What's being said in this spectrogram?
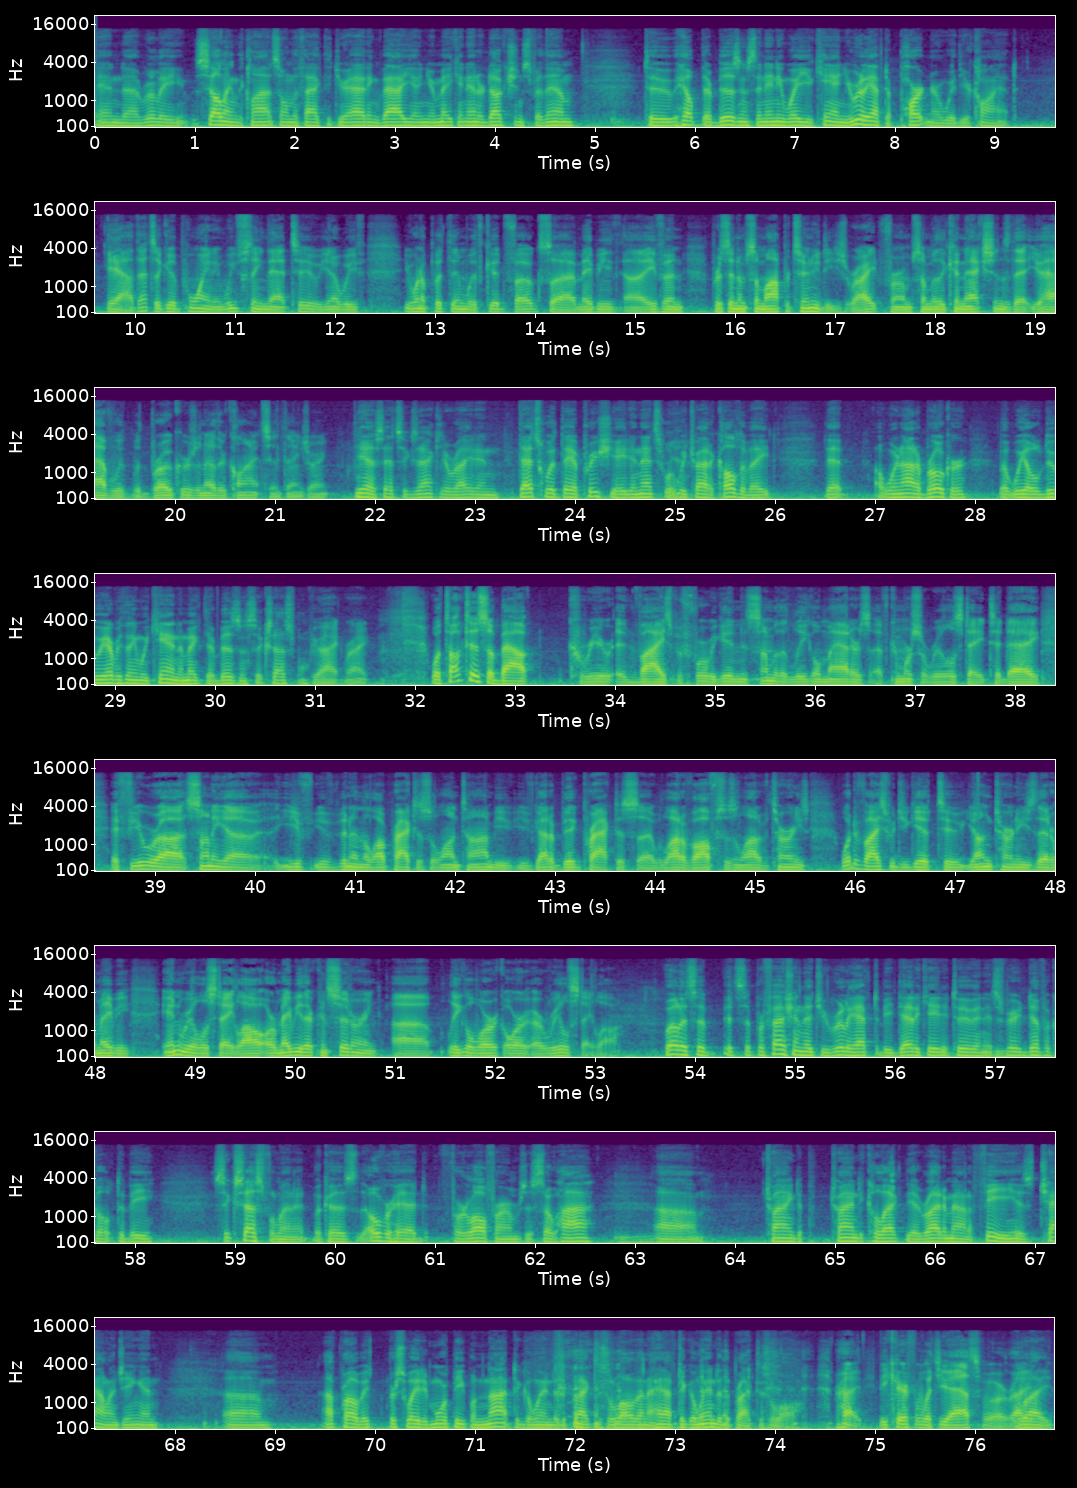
and uh, really selling the clients on the fact that you're adding value and you're making introductions for them to help their business in any way you can. You really have to partner with your client. Yeah, that's a good point, and we've seen that too. You know, we've you want to put them with good folks, uh, maybe uh, even present them some opportunities, right, from some of the connections that you have with, with brokers and other clients and things, right? Yes, that's exactly right, and that's what they appreciate, and that's what yeah. we try to cultivate. That uh, we're not a broker, but we'll do everything we can to make their business successful. Right, right. Well, talk to us about career advice before we get into some of the legal matters of commercial real estate today. If you're uh, Sonny, uh, you've you've been in the law practice a long time. You, have got a big practice uh, with a lot of offices and a lot of attorneys. What advice would you give to young attorneys that are maybe in real estate law, or maybe they're considering uh, legal work or, or real estate law? Well, it's a it's a profession that you really have to be dedicated to, and it's mm-hmm. very difficult to be successful in it because the overhead for law firms is so high. Mm-hmm. Um, trying to trying to collect the right amount of fee is challenging, and um, I've probably persuaded more people not to go into the practice of law than I have to go into the practice of law. Right. Be careful what you ask for. Right. Right.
